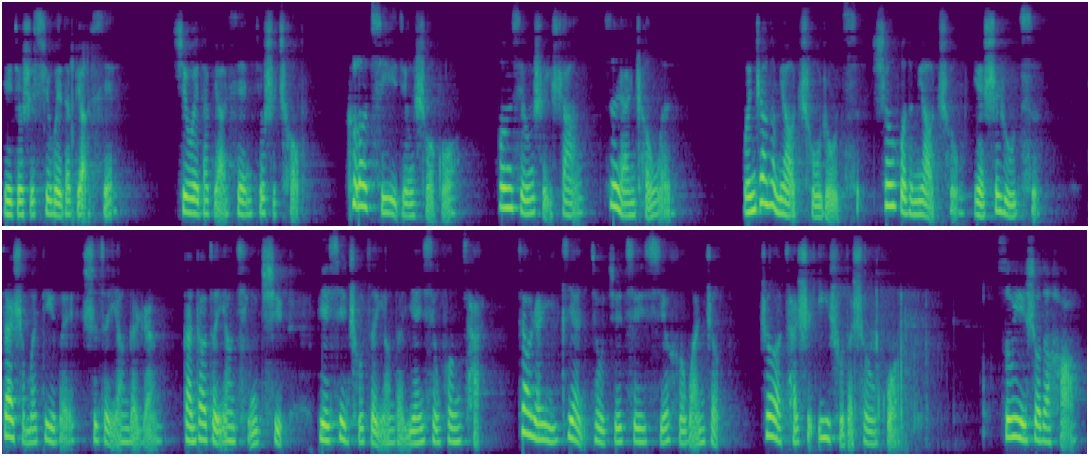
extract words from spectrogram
也就是虚伪的表现。虚伪的表现就是丑。克洛奇已经说过：“风行水上，自然成文。”文章的妙处如此，生活的妙处也是如此。在什么地位，是怎样的人，感到怎样情趣，便现出怎样的言行风采，叫人一见就觉其协和完整。这才是艺术的生活。俗语说得好：“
